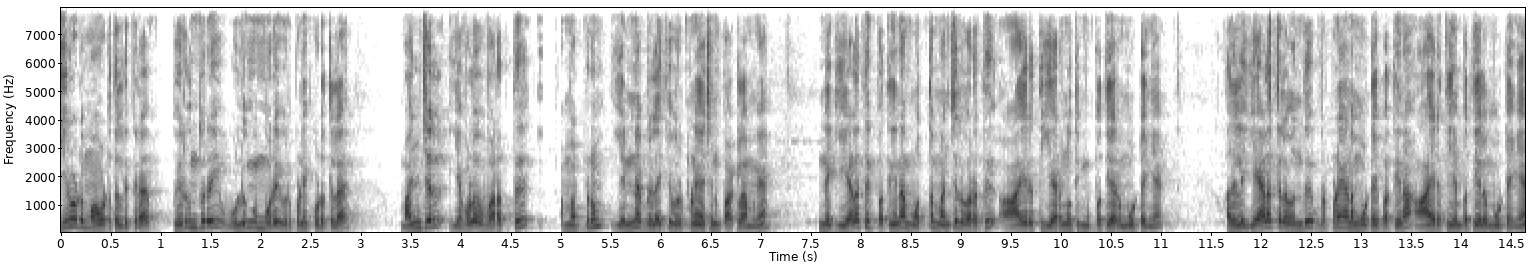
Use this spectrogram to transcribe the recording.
ஈரோடு மாவட்டத்தில் இருக்கிற பெருந்துறை ஒழுங்குமுறை விற்பனை கூடத்தில் மஞ்சள் எவ்வளோ வரத்து மற்றும் என்ன விலைக்கு விற்பனை ஆச்சுன்னு பார்க்கலாமுங்க. இன்றைக்கி ஏலத்துக்கு பார்த்தீங்கன்னா மொத்த மஞ்சள் வரத்து ஆயிரத்தி இரநூத்தி முப்பத்தி ஆறு மூட்டைங்க. அதில் ஏலத்தில் வந்து விற்பனையான மூட்டை பார்த்தீங்கன்னா ஆயிரத்தி எண்பத்தி ஏழு மூட்டைங்க.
